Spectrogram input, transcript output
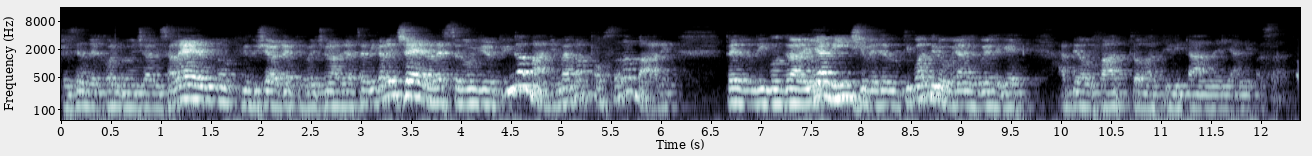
presidente del Corpo Provinciale di Salerno, fiduciario tecnico regionale di Atletica Leggera, adesso non vive più in Campania, ma era apposta da Bari per rincontrare gli amici, vedere tutti quanti noi, anche quelli che abbiamo fatto attività negli anni passati.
